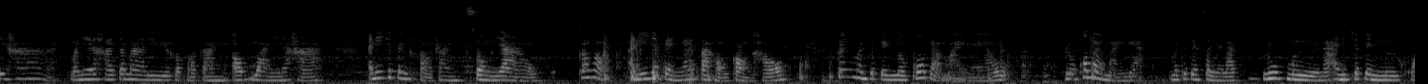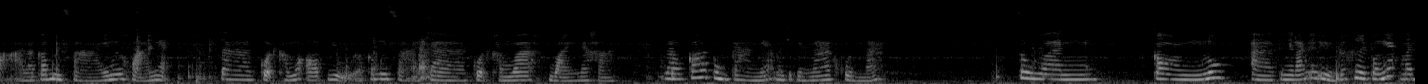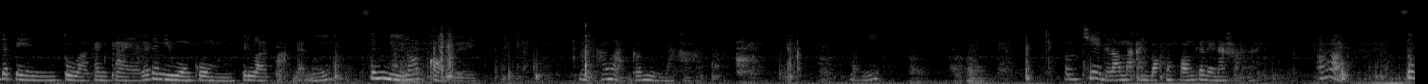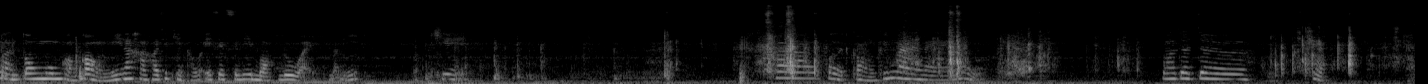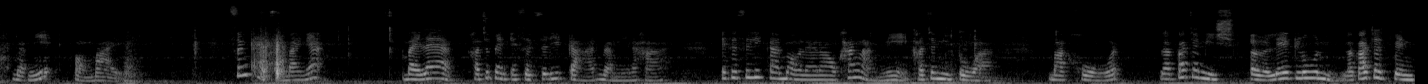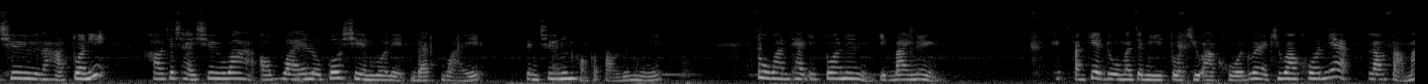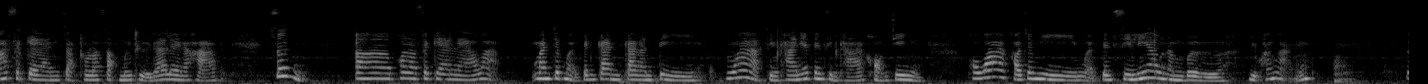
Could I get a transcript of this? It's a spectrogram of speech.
ดีค่ะ วันนี้นะคะจะมารีวิวกระเป๋าตังค์ออฟไวนะคะ อันนี้จะเป็นกระเป๋าตังค์ทรงยาว ก็อันนี้จะเป็นหน้าตาของกล่องเขาซึ่งมันจะเป็นโลโก้แบบใหม่แล้ว โลโก้แบบใหม่เนี่ย มันจะเป็นสัญลักษณ์รูปมือนะ อันนี้จะเป็นมือขวาแล้วก็มือซ้าย มือขวาเนี่ยจะกดคำว่าออฟอยู่ แล้วก็มือซ้ายจะกดคำว่าไว้นะคะ แล้วก็ตรงกลางเนี่ยมันจะเป็นหน้าคนนะ ส่วนกล่องรูป สัญลักษณ์อื่นๆ ก็คือตรงเนี้ยมันจะเป็นตัวกันไกรแล้วก็จะมีวงกลมเป็นรอยปากแบบนี้ ซึ่งมีรอบกล่องเลยนี่ข้างหลังก็มีนะคะ แบบนี้ โอเค เดี๋ยวเรามาอันบ็อกพร้อมๆกันเลยนะคะอ๋อส่วนตรงมุมของกล่องนี้นะคะเขาจะเขียนคำว่า accessory box ด้วยแบบนี้ โอเคพอเราเปิดกล่องขึ้นมาแล้ว เราจะเจอแท็ก แบบนี้สองใบ ซึ่งแท็กสองใบเนี้ยใบแรกเขาจะเป็น accessory card แบบนี้นะคะ accessory card บอกอะไรเราข้างหลังนี่เขาจะมีตัว barcode แล้วก็จะมีเออเลขรุ่น แล้วก็จะเป็นชื่อนะคะ ตัวนี้เขาจะใช้ชื่อว่า off white logo chain wallet black white เป็นชื่อรุ่นของกระเป๋ารุ่นนี้ ส่วนแท็กอีกตัวหนึ่งอีกใบหนึ่ง สังเกตดูมันจะมีตัว QR code ด้วย QR code เนี่ยเราสามารถสแกนจากโทรศัพท์มือถือได้เลยนะคะ ซึ่งออพอเราสแกนแล้วอะ่ะ มันจะเหมือนเป็นการการันตี ว่าสินค้านี้เป็นสินค้าของจริง เพราะว่าเขาจะมีเหมือนเป็น serial number อยู่ข้างหลัง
